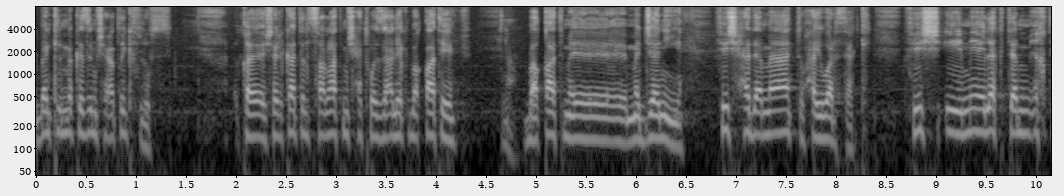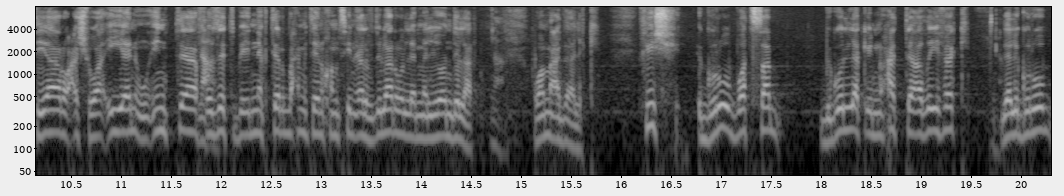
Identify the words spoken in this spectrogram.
البنك المركزي مش حيعطيك فلوس شركات الاتصالات مش حتوزع عليك باقات إيش نعم. باقات مجانية فيش حدمات وحيورثك فيش إيميلك تم اختياره عشوائيا وإنت نعم. فزت بإنك تربح 250 ألف دولار ولا مليون دولار نعم. ومع ذلك فيش جروب واتساب بيقول لك إنه حتى أضيفك لل group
